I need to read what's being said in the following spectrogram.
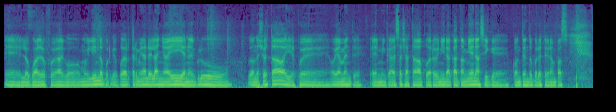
Eh, lo cual fue algo muy lindo porque poder terminar el año ahí en el club donde yo estaba y después obviamente en mi cabeza ya estaba poder venir acá también, así que contento por este gran paso.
